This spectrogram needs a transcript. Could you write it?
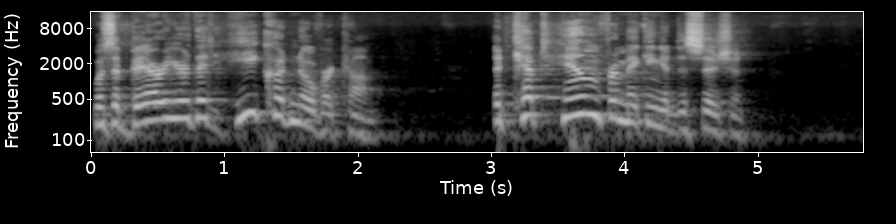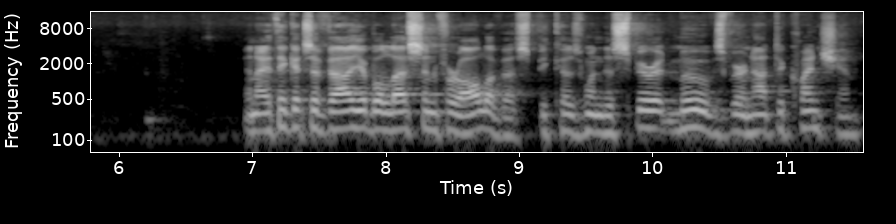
was a barrier that he couldn't overcome. It kept him from making a decision. And I think it's a valuable lesson for all of us because when the Spirit moves, we're not to quench him.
